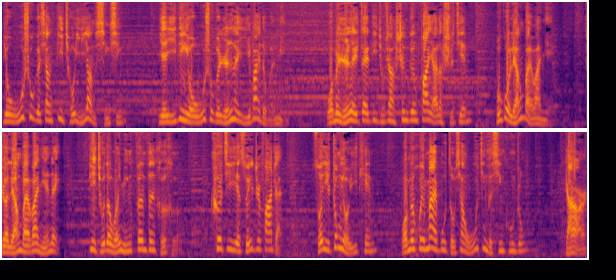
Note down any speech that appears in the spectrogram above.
有无数个像地球一样的行星，也一定有无数个人类以外的文明。我们人类在地球上生根发芽的时间不过两百万年，这两百万年内，地球的文明分分合合，科技也随之发展，所以终有一天，我们会迈步走向无尽的星空中。然而，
